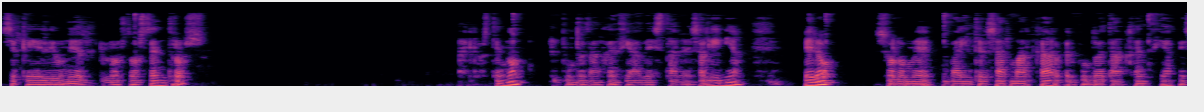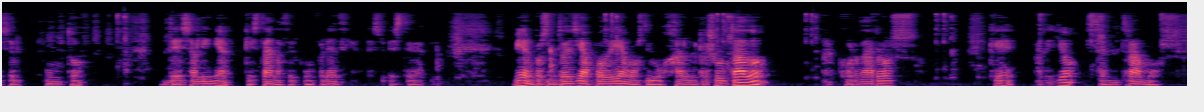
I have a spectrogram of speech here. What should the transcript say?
se que de unir los dos centros. Ahí los tengo. El punto de tangencia de estar en esa línea, pero solo me va a interesar marcar el punto de tangencia, que es el punto de esa línea que está en la circunferencia, este de aquí. Bien, pues entonces ya podríamos dibujar el resultado. Acordaros que para ello centramos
